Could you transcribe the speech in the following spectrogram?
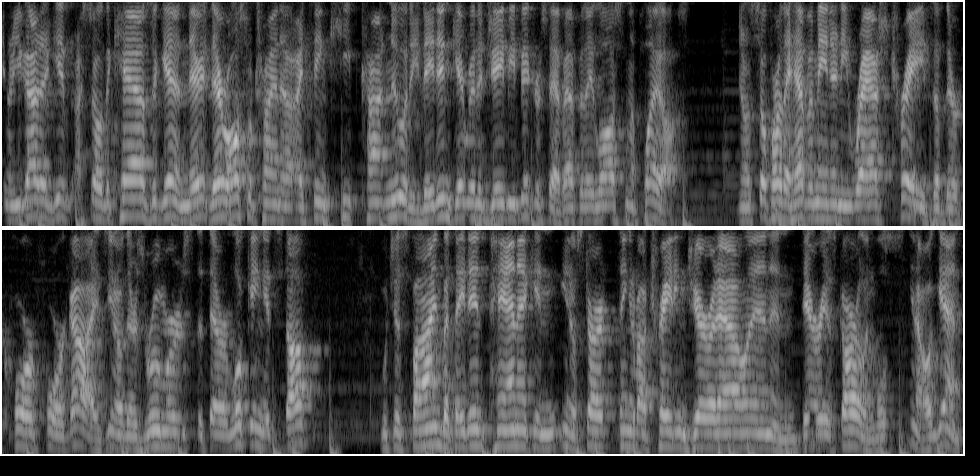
you know, you got to give. So the Cavs, again, they're, they're also trying to, I think, keep continuity. They didn't get rid of JB Bickerstaff after they lost in the playoffs. You know, so far they haven't made any rash trades of their core four guys. You know, there's rumors that they're looking at stuff, which is fine, but they didn't panic and, you know, start thinking about trading Jarrett Allen and Darius Garland. Well, you know, again,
